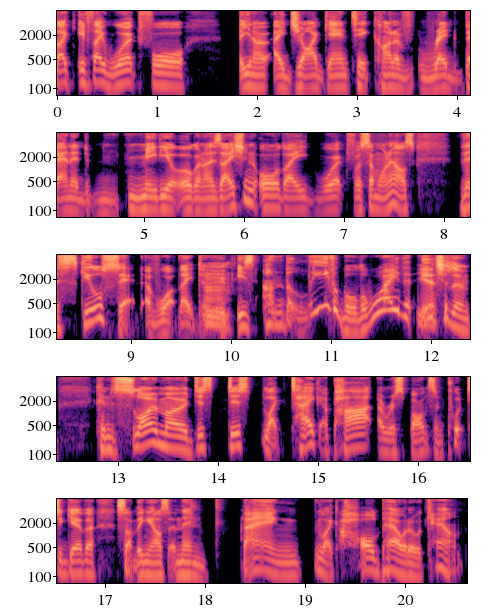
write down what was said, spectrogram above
Like if they worked for you know a gigantic kind of red bannered media organization or they worked for someone else the skill set of what they do is unbelievable the way that each Mm. Of them can slow mo just just like take apart a response and put together something else and then bang like hold power to account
